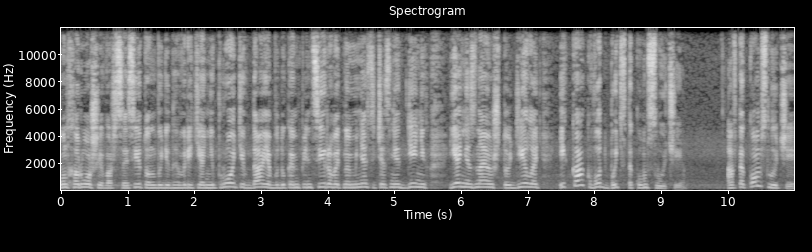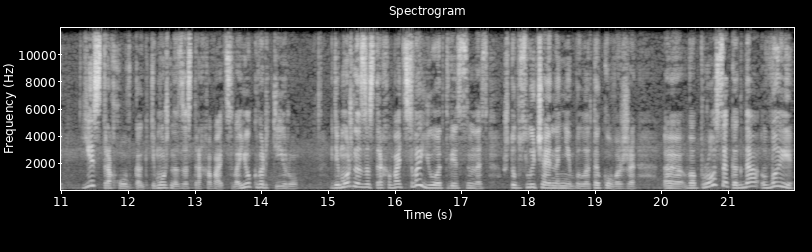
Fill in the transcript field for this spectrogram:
он хороший ваш сосед, он будет говорить, я не против, да, я буду компенсировать, но у меня сейчас нет денег, я не знаю, что делать. И как вот быть в таком случае? А в таком случае есть страховка, где можно застраховать свою квартиру, где можно застраховать свою ответственность, чтобы случайно не было такого же э, вопроса, когда вы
